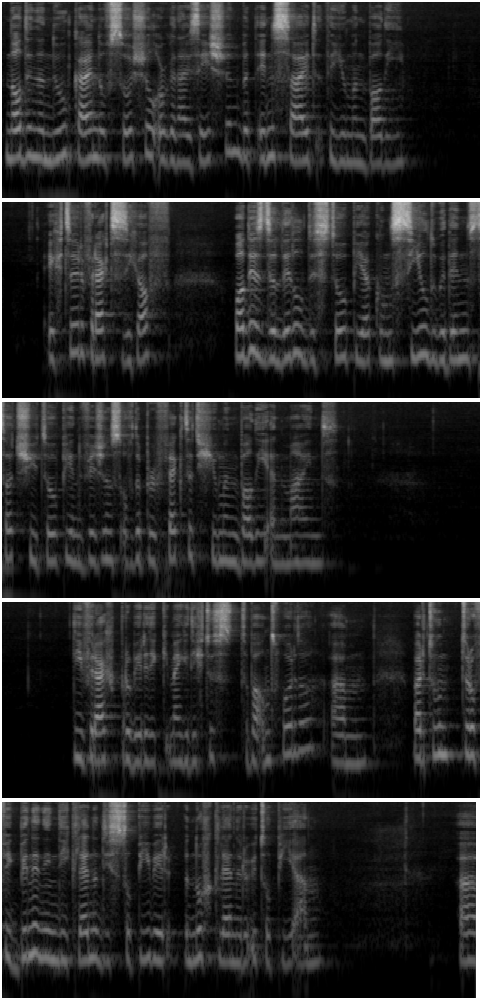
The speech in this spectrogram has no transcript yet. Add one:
not in a new kind of social organization, but inside the human body. Echter vraagt ze zich af, what is the little dystopia concealed within such utopian visions of the perfected human body and mind? Die vraag probeerde ik mijn gedicht dus te beantwoorden, um, maar toen trof ik binnen in die kleine dystopie weer een nog kleinere utopie aan. Uh,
